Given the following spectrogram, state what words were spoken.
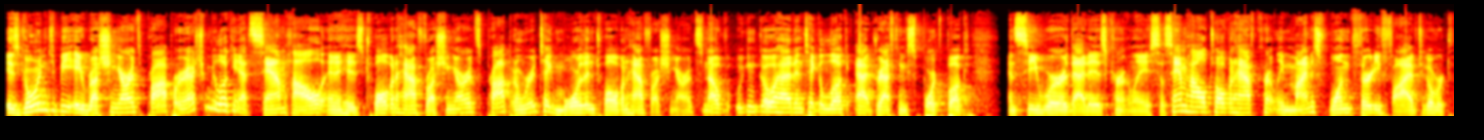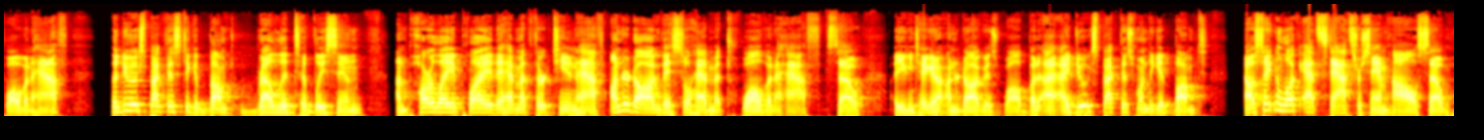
is going to be a rushing yards prop. We're actually going to be looking at Sam Howell and his 12 and a half rushing yards prop, and we're going to take more than 12 and a half rushing yards. Now, we can go ahead and take a look at DraftKings Sportsbook and see where that is currently. So Sam Howell, 12 and a half, currently minus 135 to go over 12 and a half. So do expect this to get bumped relatively soon. On parlay play, they have him at 13 and a half. Underdog, they still have him at 12 and a half. So uh, you can take it on underdog as well. But I, I do expect this one to get bumped. I was taking a look at stats for Sam Howell. So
